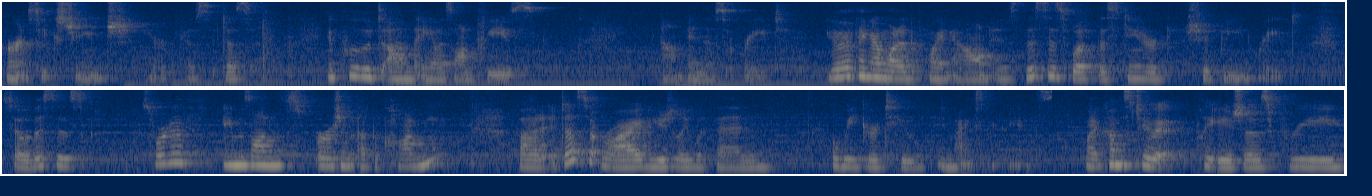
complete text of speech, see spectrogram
currency exchange here because it does include um, the Amazon fees um, in this rate. The other thing I wanted to point out is this is what the standard shipping rate. So this is sort of Amazon's version of economy, but it does arrive usually within a week or two in my experience. When it comes to PlayAsia's free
